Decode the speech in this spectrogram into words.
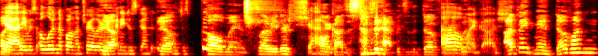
Like, yeah, he was loading up on the trailer Yeah. and he just gunned it. Yeah. just boop, Oh man, I mean, there's shattered. all kinds of stuff that happens in the dove. farm, oh my gosh. I think, man, dove hunting.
